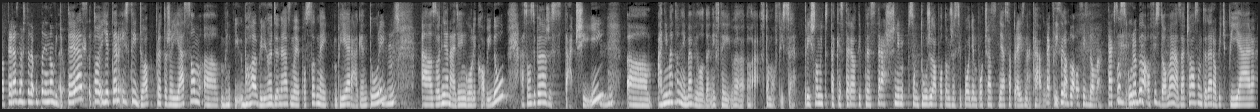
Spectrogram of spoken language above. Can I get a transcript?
Ale teraz máš teda úplne nový job. Teraz to je ten istý job, pretože ja som uh, bola vyhodená z mojej poslednej VR agentúry mm-hmm zo dňa na deň kvôli covidu a som si povedala, že stačí. Mm-hmm. Uh, ani ma to nebavilo, Dani, v, tej, v, v tom ofise. Prišlo mi to také stereotypné, strašne som túžila potom, že si pôjdem počas dňa sa prejsť na kávu. Tak napríklad. si si robila office doma. Tak som si urobila office doma a začala som teda robiť PR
